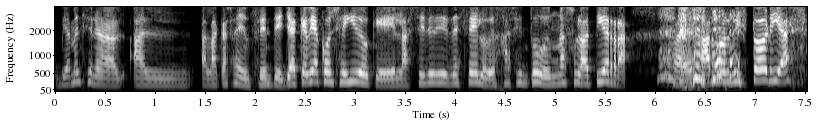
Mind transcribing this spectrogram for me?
Voy a mencionar al, a la casa de enfrente. Ya que había conseguido que en la serie de DC lo dejasen todo en una sola tierra para dejarnos de historias,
